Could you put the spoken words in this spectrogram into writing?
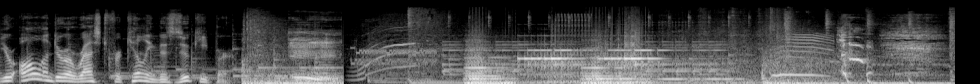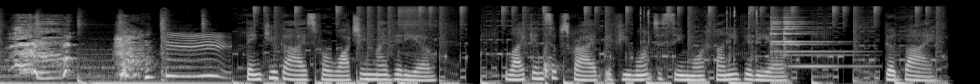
You're all under arrest for killing this zookeeper. Thank you guys for watching my video. Like and subscribe if you want to see more funny videos. Goodbye.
